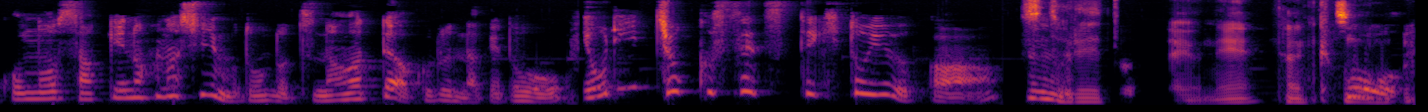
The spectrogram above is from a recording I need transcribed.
この先の話にもどんどん繋がってはくるんだけど、より直接的というか、ストレートだよね。なんかそうもう。。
